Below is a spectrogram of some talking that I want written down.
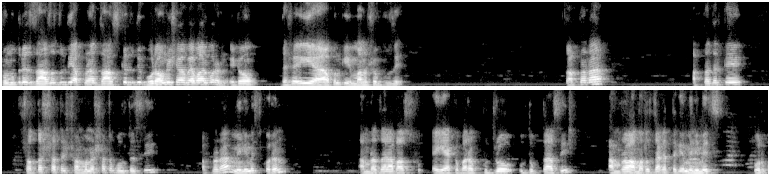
সমুদ্রের জাহাজও যদি আপনারা জাহাজকে যদি গোডাউন হিসেবে ব্যবহার করেন, এটাও দেশে এখন কি মানুষও বুঝে। তো আপনারা, আপনাদেরকে শ্রদ্ধার সাথে সম্মানের সাথে বলতেছি, আপনারা মিনিমাইজ করেন। আমরা যারা বা এই একেবারে ক্ষুদ্র উদ্যোক্তা আছি, আমরা আমাদের জায়গা থেকে মিনিমাইজ করব।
